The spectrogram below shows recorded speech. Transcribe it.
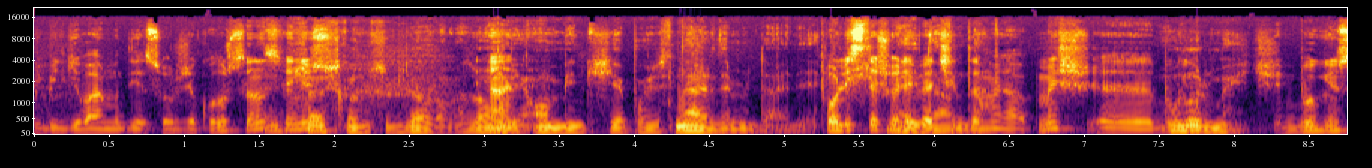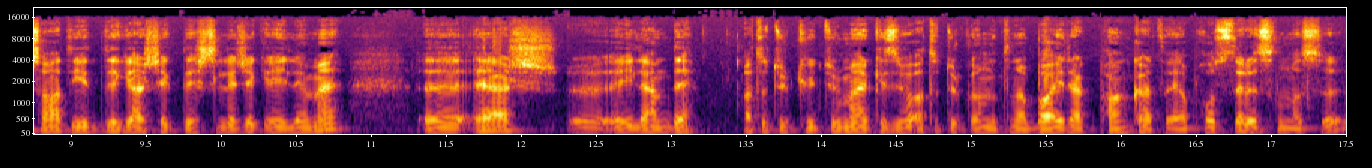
bir bilgi var mı diye soracak olursanız henüz... Söz konusu bile olamaz. 10, yani, bin, 10 bin kişiye polis nerede müdahale ediyor? Polis de şöyle Meydanda. bir açıklama yapmış. Ee, bugün, Olur mu hiç? Bugün saat 7'de gerçekleştirilecek eyleme e, eğer e, eylemde Atatürk Kültür Merkezi ve Atatürk Anıtı'na bayrak, pankart veya poster asılması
